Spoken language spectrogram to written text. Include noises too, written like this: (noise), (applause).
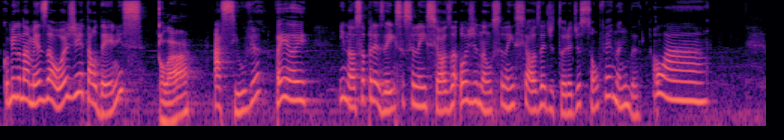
Comigo na mesa hoje está o Denis. Olá. A Silvia. Oi, oi. E nossa presença silenciosa, hoje não silenciosa, editora de som, Fernanda. Olá.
